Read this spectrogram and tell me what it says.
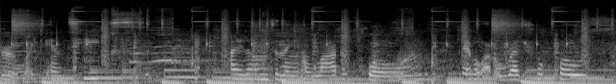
Like antiques items and then a lot of clothes. They have a lot of retro clothes,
